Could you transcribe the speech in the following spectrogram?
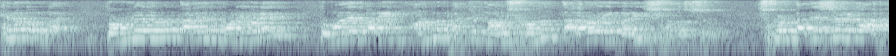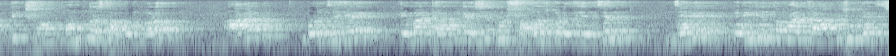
সেরকম নয়। তোমরা যখন তারা যেন মনে করে তোমাদের বাড়ির অন্য পাঁচজন মানুষের মতন তারাও এই বাড়ির সদস্য। সুতরাং তাদের সঙ্গে একটা আর্থিক সম্বন্ধ স্থাপন করো। আর বলছে যে, এবার ঠাকুর এসে খুব সহজ করে দিয়েছেন যে, এই যে তোমার যা কিছু দেখছ,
